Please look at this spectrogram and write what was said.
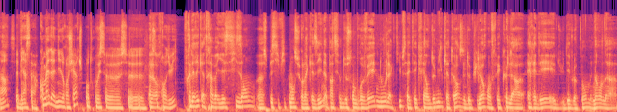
Hein. c'est bien ça. Combien d'années de recherche pour trouver ce, ce, produit? Frédéric a travaillé six ans euh, spécifiquement sur la caséine à partir de son brevet. Nous, l'Actips a été créé en 2014 et depuis lors, on fait que de la R&D et du développement. Maintenant, on a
